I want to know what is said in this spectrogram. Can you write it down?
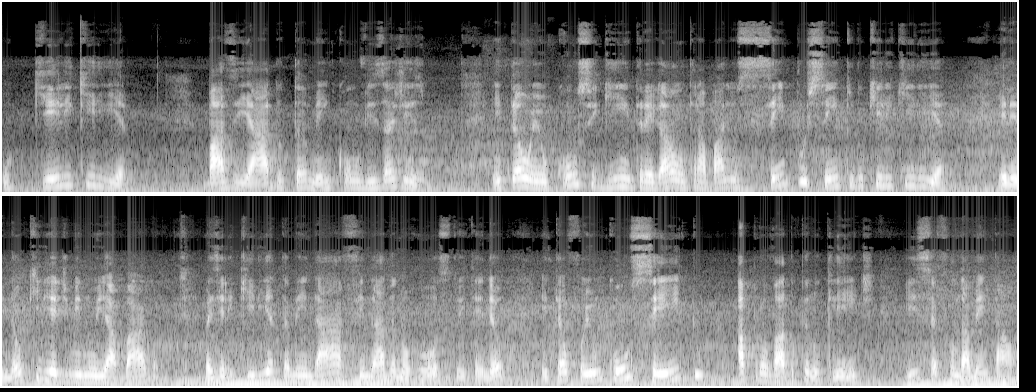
o que ele queria, baseado também com o visagismo. Então eu consegui entregar um trabalho 100% do que ele queria. Ele não queria diminuir a barba, mas ele queria também dar afinada no rosto, entendeu? Então foi um conceito aprovado pelo cliente. Isso é fundamental.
